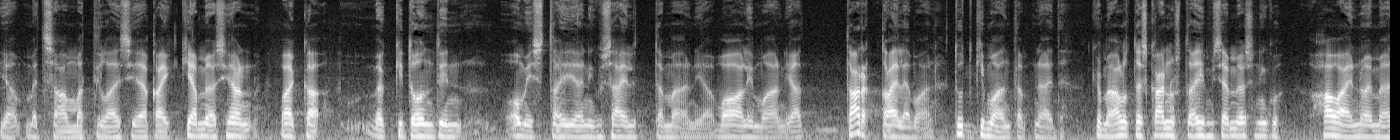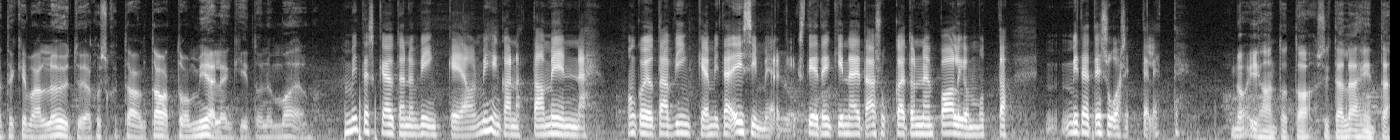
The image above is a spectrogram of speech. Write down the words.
ja metsäammattilaisia ja kaikkia myös ihan vaikka mökkitontin omistajia niin kuin säilyttämään ja vaalimaan ja tarkkailemaan, tutkimaan näitä. Kyllä me haluttaisiin kannustaa ihmisiä myös niin kuin havainnoimaan ja tekemään löytöjä, koska tämä on tavattoman mielenkiintoinen maailma. Mitäs käytännön vinkkejä on? Mihin kannattaa mennä? Onko jotain vinkkejä, mitä esimerkiksi? Tietenkin näitä asukkaita on näin paljon, mutta mitä te suosittelette? No ihan tota, sitä lähintä,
